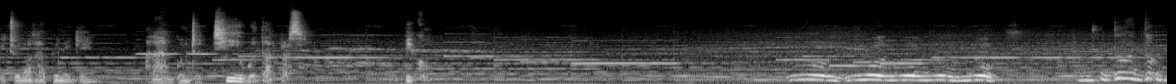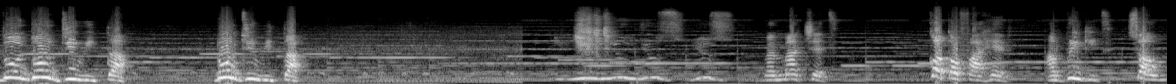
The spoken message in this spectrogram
It will not happen again and I'm going to deal with that person. Biko. No, no, no, no, no. Don't, don't, don't deal with her. Don't deal with her. You, you use, use my machete, cut off her head and bring it. So I'll,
